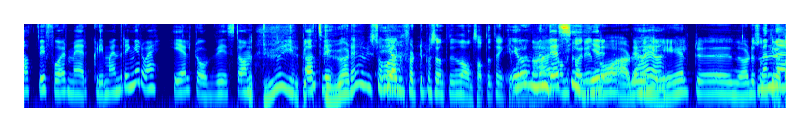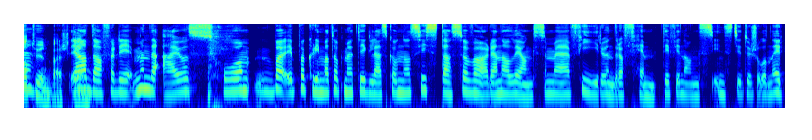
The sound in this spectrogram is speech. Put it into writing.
at vi får mer klimaendringer, og jeg er helt overbevist om ja, Du hjelper ikke at, vi, du er det, hvis du har ja. 40 av dine ansatte tenker jo, bare nei, Anne Karin, nå er du ja, helt uh, Nå er du sånn men, Greta eh, Ja da, fordi, men det er jo så På klimatoppmøtet i Glasgow nå sist, da, så var det en allianse med 450 finansinstitusjoner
